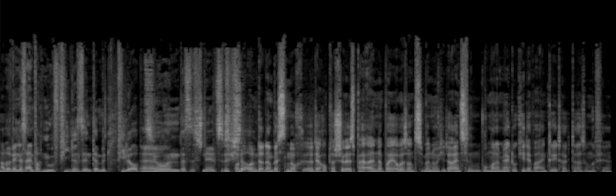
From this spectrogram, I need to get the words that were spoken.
Aber wenn es einfach nur viele sind, damit viele Optionen, das ist schnell zu Und, durchschauen. und dann am besten noch, äh, der Hauptdarsteller ist bei allen dabei, aber sonst immer nur jeder einzeln, wo man dann merkt, okay, der war ein Drehtag da so ungefähr.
